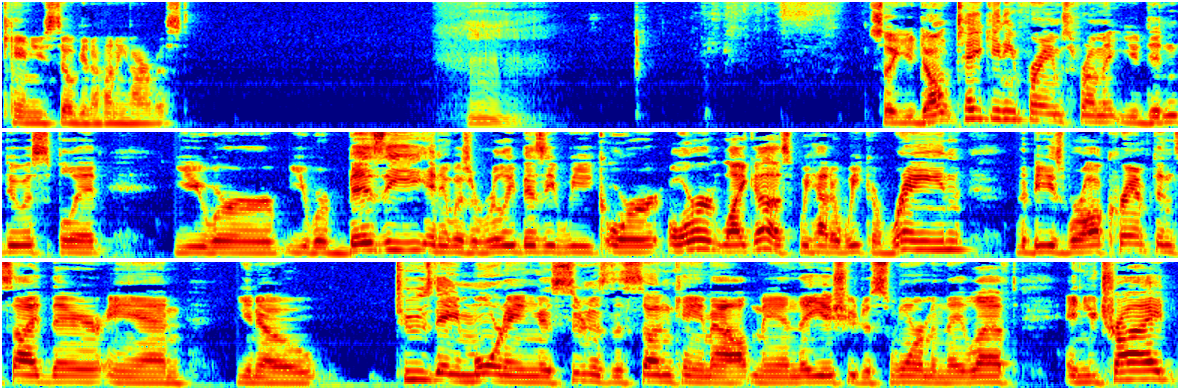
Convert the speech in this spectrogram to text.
can you still get a honey harvest? hmm. So you don't take any frames from it. You didn't do a split. You were you were busy, and it was a really busy week. Or or like us, we had a week of rain. The bees were all cramped inside there, and you know Tuesday morning, as soon as the sun came out, man, they issued a swarm and they left. And you tried,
